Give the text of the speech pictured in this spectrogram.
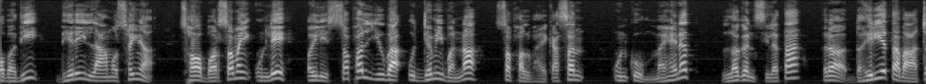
अवधि धेरै लामो छैन। छ वर्षमै उनले अहिले सफल युवा उद्यमी बन्न सफल भएका छन्। उनको मेहनत लगनशीलता र धैर्यताबाट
